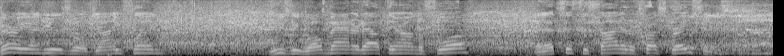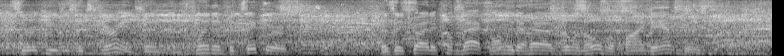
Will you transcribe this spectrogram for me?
Very unusual. Jonny Flynn, usually well-mannered out there on the floor. And that's just a sign of the frustration Syracuse's experience, and, and Flynn in particular, as they try to come back, only to have Villanova find answers.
